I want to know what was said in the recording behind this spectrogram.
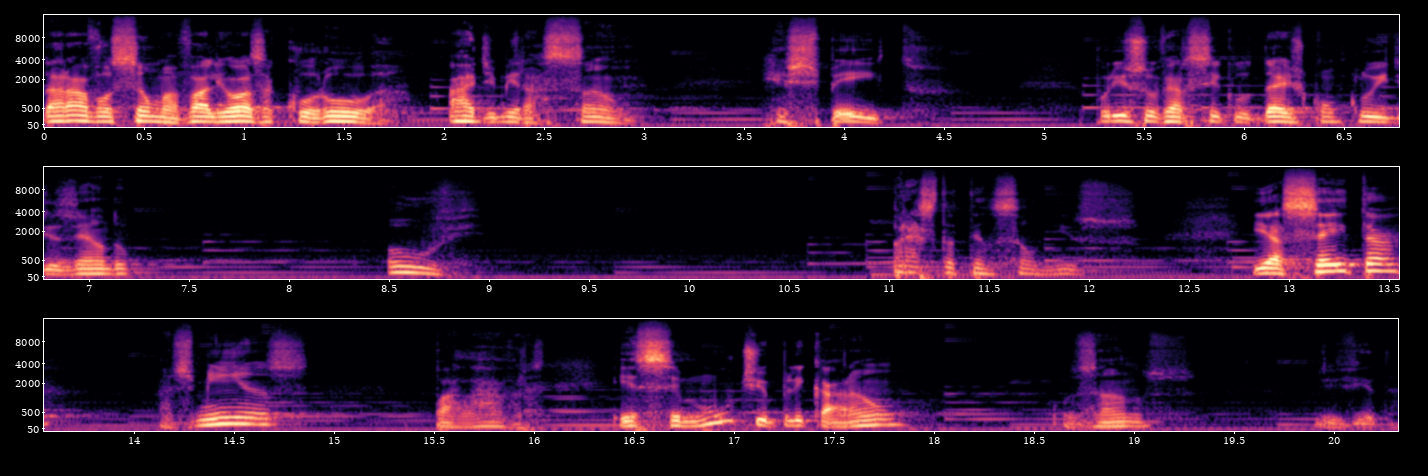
Dará a você uma valiosa coroa, admiração, respeito. Por isso o versículo 10 conclui dizendo: Ouve, Presta atenção nisso. E aceita as minhas palavras. E se multiplicarão os anos de vida.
